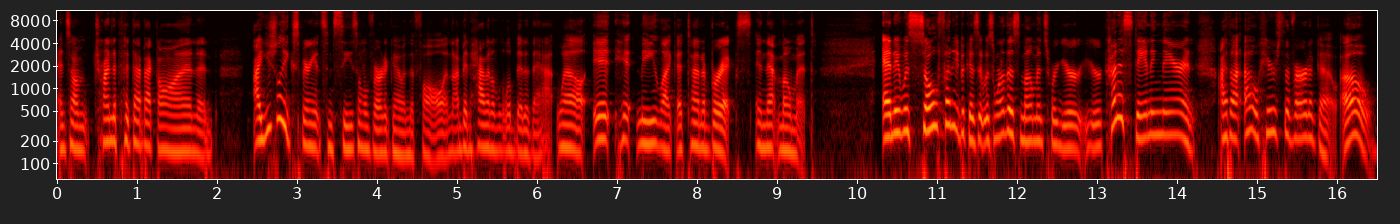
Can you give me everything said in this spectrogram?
and so I'm trying to put that back on, and I usually experience some seasonal vertigo in the fall, and I've been having a little bit of that. Well, it hit me like a ton of bricks in that moment. And it was so funny because it was one of those moments where you're you're kind of standing there and I thought, "Oh, here's the vertigo. Oh,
